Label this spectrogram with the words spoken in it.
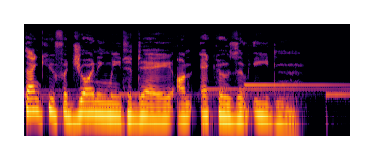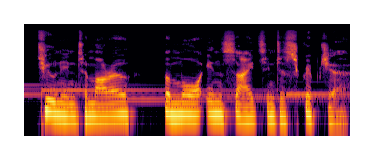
Thank you for joining me today on Echoes of Eden. Tune in tomorrow for more insights into Scripture.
